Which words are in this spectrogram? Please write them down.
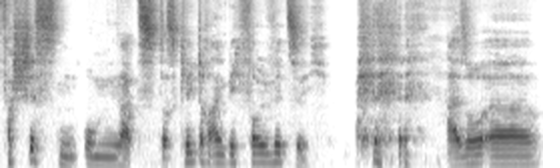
Faschisten umnatzt. Das klingt doch eigentlich voll witzig. also äh,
